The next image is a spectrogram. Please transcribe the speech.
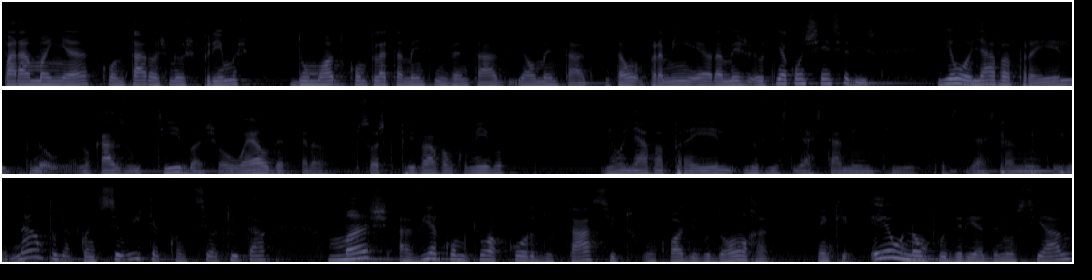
para amanhã contar aos meus primos de um modo completamente inventado e aumentado. Então, para mim, era mesmo, eu tinha consciência disso. E eu olhava para ele, no, no caso o Tibas ou o Elder, que eram pessoas que privavam comigo, e eu olhava para ele e eu via este gajo está a mentir, este gajo está a mentir. Ele, não, porque aconteceu isto, aconteceu aqui e tal. mas havia como que um acordo tácito, um código de honra, em que eu não poderia denunciá-lo,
